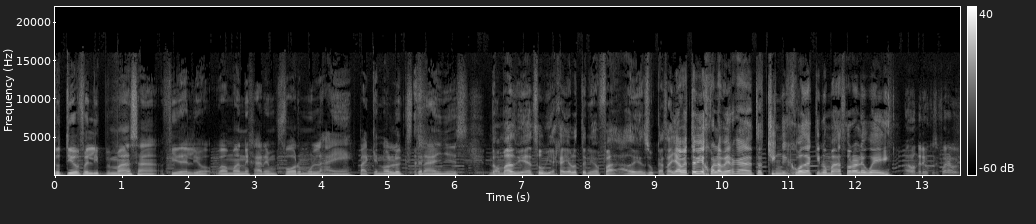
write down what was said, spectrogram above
Tu tío Felipe Massa, Fidelio, va a manejar en Fórmula E para que no lo extrañes. No, más bien su vieja ya lo tenía enfadado ahí en su casa. Ya vete viejo a la verga, estás chingue y jode aquí nomás, órale, güey. ¿A dónde le dijo que se fuera, güey?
